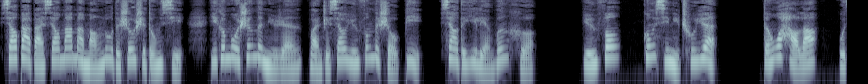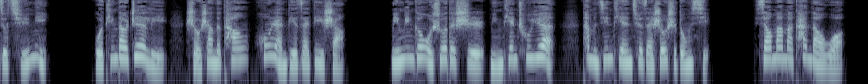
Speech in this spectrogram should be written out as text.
肖爸爸、肖妈妈忙碌的收拾东西，一个陌生的女人挽着肖云峰的手臂，笑得一脸温和。云峰，恭喜你出院，等我好了，我就娶你。我听到这里，手上的汤轰然跌在地上。明明跟我说的是明天出院，他们今天却在收拾东西。肖妈妈看到我，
